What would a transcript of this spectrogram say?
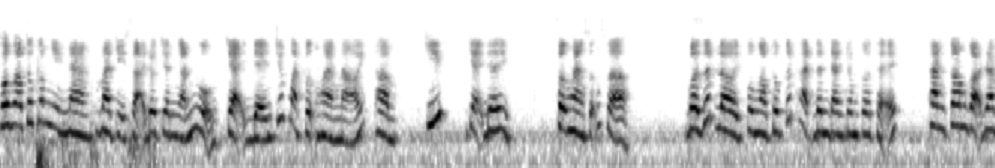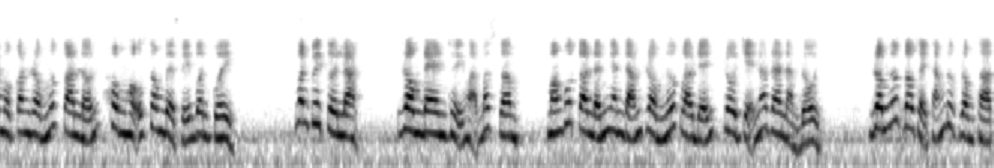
Phượng ngọc thu không nhìn nàng mà chỉ sải đôi chân ngắn ngủn chạy đến trước mặt phượng hoàng nói, thầm chíp chạy đi. Phượng hoàng sững sờ. Vừa dứt lời, phượng ngọc thu kích hoạt đinh đan trong cơ thể, thành công gọi ra một con rồng nước to lớn hùng hổ xông về phía vân quy. Vân quy cười lạnh rồng đen thủy hỏa bất xâm. Móng vuốt to lớn nhanh đám rồng nước lao đến, rồi chẻ nó ra làm đôi. Rồng nước đâu thể thắng được rồng thật.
